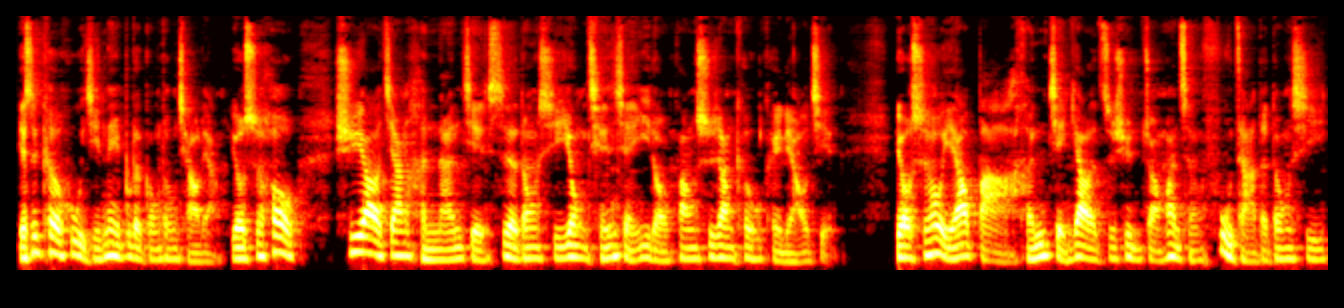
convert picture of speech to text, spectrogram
也是客户以及内部的沟通桥梁。有时候需要将很难解释的东西用浅显易懂方式让客户可以了解，有时候也要把很简要的资讯转换成复杂的东西，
